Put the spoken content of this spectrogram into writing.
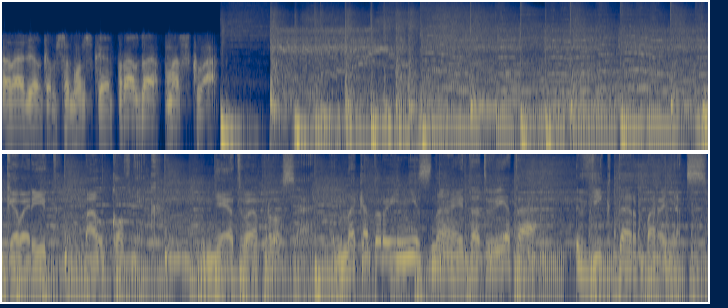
радио «Комсомольская правда», Москва. Говорит полковник. Нет вопроса, на который не знает ответа Виктор Баранец.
